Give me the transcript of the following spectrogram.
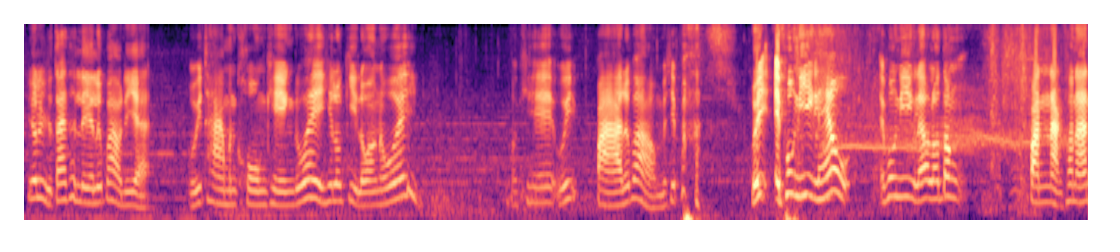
เนี่ยเราอยู่ใต้ทะเลหรือเปล่าเนี่ยอุ้ยทางมันโค้งเคงด้วยฮิโรกิระวังนะเว้ยโอเคอุ้ยปลาหรือเปล่าไม่ใช่ปลาเฮ้ยไอพวกนี้อีกแล้วไอพวกนี้อีกแล้วเราต้องฟันหนักเท่านั้น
